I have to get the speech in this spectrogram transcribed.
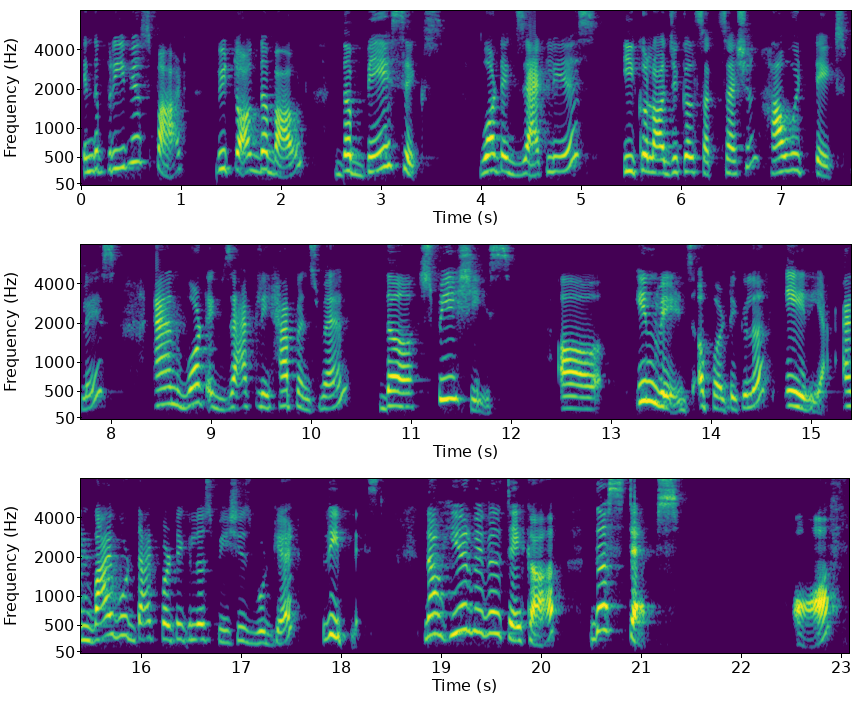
In the previous part, we talked about the basics, what exactly is ecological succession, how it takes place and what exactly happens when the species uh, invades a particular area and why would that particular species would get replaced. Now here we will take up the steps of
